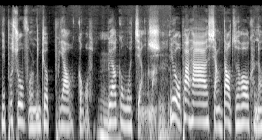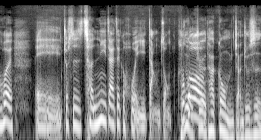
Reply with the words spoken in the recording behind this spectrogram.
你不舒服，你就不要跟我、嗯、不要跟我讲了嘛，因为我怕他想到之后可能会诶、欸，就是沉溺在这个回忆当中。可是我觉得他跟我们讲，就是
